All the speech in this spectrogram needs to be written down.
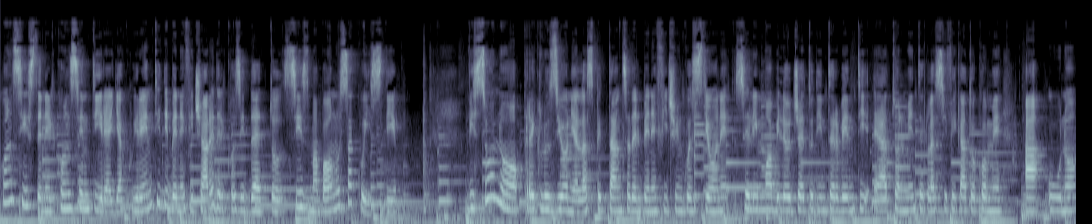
consiste nel consentire agli acquirenti di beneficiare del cosiddetto sisma bonus acquisti. Vi sono preclusioni all'aspettanza del beneficio in questione se l'immobile oggetto di interventi è attualmente classificato come A1,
